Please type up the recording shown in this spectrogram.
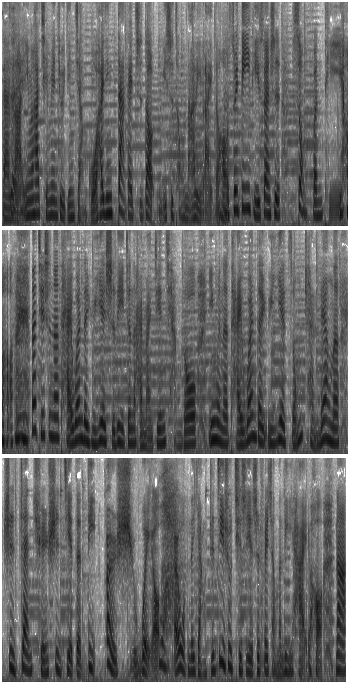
单啦，因为他前面就已经讲过，他已经大概知道鱼是从哪里来的哈，所以第一题算是送分题。那其实呢，台湾的渔业实力真的还蛮坚强的哦，因为呢，台湾的渔业总产量呢是占全世界的第二十位哦，而我们的养殖技术其实也是非常的厉害哈。那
